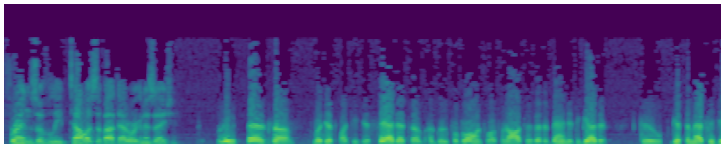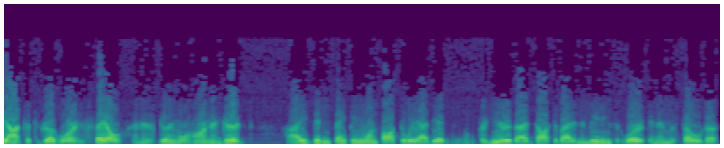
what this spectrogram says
friends of LEAP. Tell us about that organization. LEAP is uh, well, just what you just said. It's a, a group of law enforcement officers that are banded together to get the message out that the drug war has failed and is doing more harm than good. I didn't think anyone thought the way I did. For years, I'd talked about it in meetings at work, and then was told, uh,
